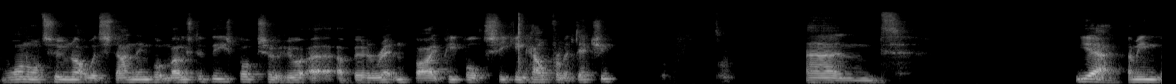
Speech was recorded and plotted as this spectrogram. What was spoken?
one or two notwithstanding, but most of these books who, who uh, have been written by people seeking help from addiction. And yeah, I mean,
